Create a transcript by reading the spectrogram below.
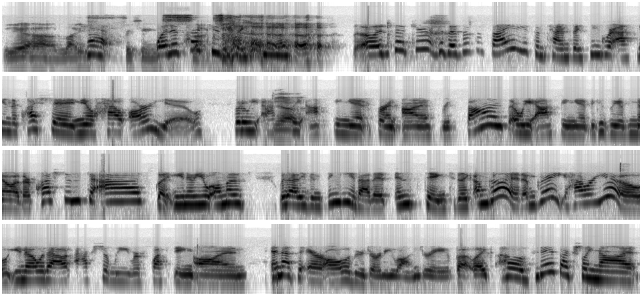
yeah, life yeah. freaking when it's sucks. Hard oh, it's so true. Because as a society, sometimes I think we're asking the question, you know, how are you? But are we actually yeah. asking it for an honest response? Are we asking it because we have no other questions to ask? Like, you know, you almost, without even thinking about it, instinct to be like, I'm good, I'm great, how are you? You know, without actually reflecting on, and not to air all of your dirty laundry, but like, oh, today's actually not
